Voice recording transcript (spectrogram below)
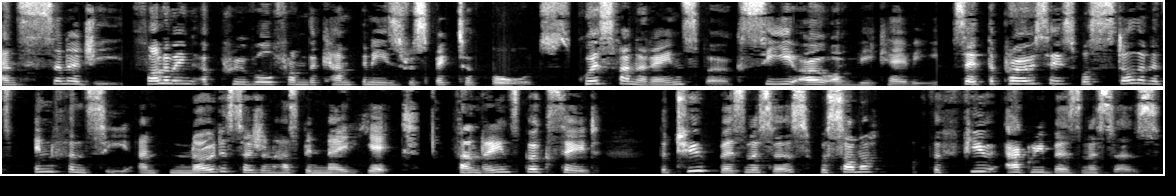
and synergy following approval from the company's respective boards. Koos van Rensburg, CEO of VKB, said the process was still in its infancy and no decision has been made yet. Van Rensburg said the two businesses were some of the few agribusinesses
